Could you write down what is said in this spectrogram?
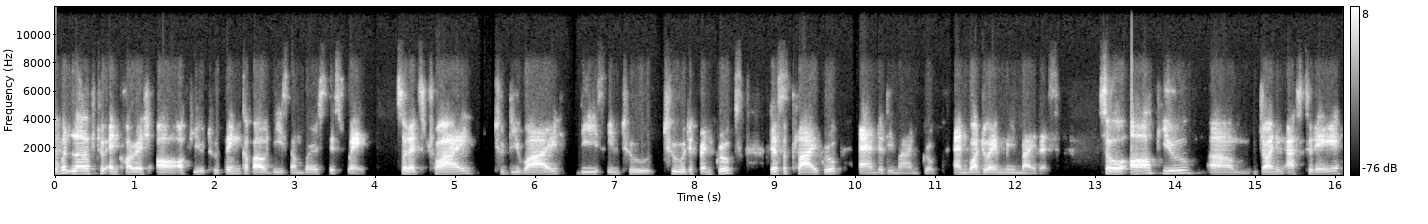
would love to encourage all of you to think about these numbers this way. So let's try to divide these into two different groups, the supply group and the demand group. And what do I mean by this? So all of you um, joining us today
